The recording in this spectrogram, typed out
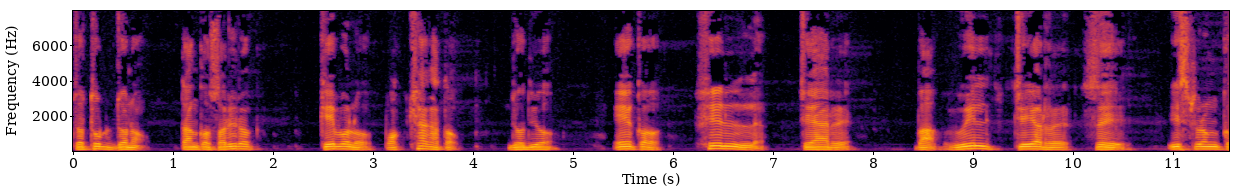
ଚତୁର୍ଜନ ତାଙ୍କ ଶରୀର କେବଳ ପକ୍ଷାଘାତ। ଯଦିଓ ଏକ ହିଲ୍ ଚେୟାରରେ ବା ହ୍ୱିଲ୍ ଚେୟାରରେ ସେ ଈଶ୍ୱରଙ୍କ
